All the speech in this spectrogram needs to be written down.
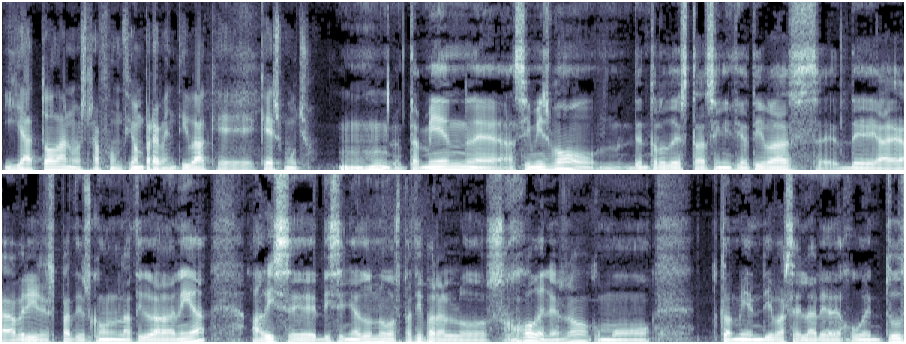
y a toda nuestra función preventiva, que, es mucho. También, eh, asimismo, dentro de estas iniciativas eh, de abrir espacios con la ciudadanía, habéis eh, diseñado un nuevo espacio para los jóvenes, ¿no? Como tú también llevas el área de juventud,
